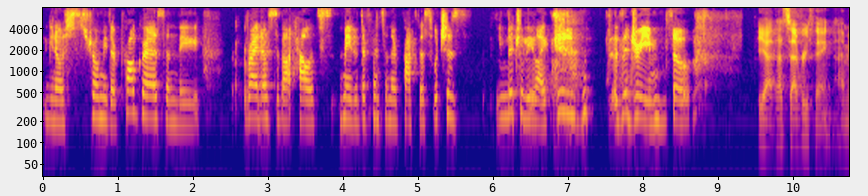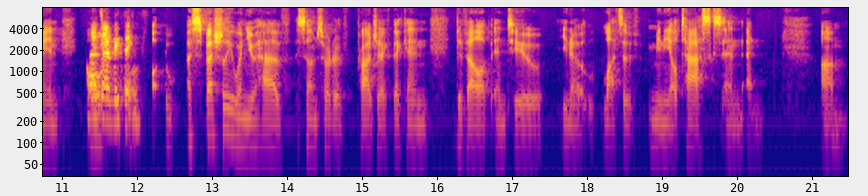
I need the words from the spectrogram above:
you know show me their progress and they write us about how it's made a difference in their practice which is literally like the dream. So yeah that's everything. I mean that's all, everything. especially when you have some sort of project that can develop into you know lots of menial tasks and and um,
